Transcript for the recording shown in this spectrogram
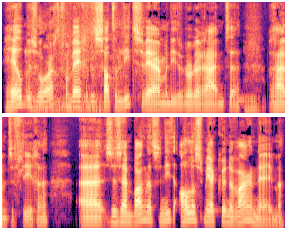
heel bezorgd vanwege de satellietswermen die er door de ruimte, ruimte vliegen. Eh, ze zijn bang dat ze niet alles meer kunnen waarnemen.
